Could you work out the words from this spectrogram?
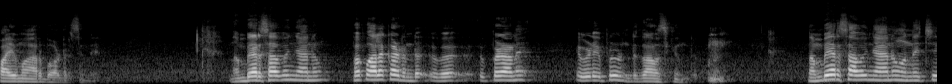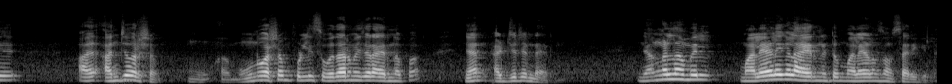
ഫൈവ് ആർ ബോർഡേഴ്സിന്റെ നമ്പ്യാർ സാബും ഞാനും ഇപ്പോൾ പാലക്കാടുണ്ട്. ഇപ്പ- ഇപ്പോഴാണ് ഇവിടെ ഇപ്പോഴും ഉണ്ട് താമസിക്കുന്നുണ്ട്. നമ്പ്യാർ സാബും ഞാനും ഒന്നിച്ച് അഞ്ച് വർഷം മൂന്ന് വർഷം പുള്ളി സുബേദാർ മേജർ ആയിരുന്നപ്പോൾ ഞാൻ അഡ്ജറ്റന്റായിരുന്നു ഞങ്ങൾ തമ്മിൽ മലയാളികളായിരുന്നിട്ടും മലയാളം സംസാരിക്കില്ല.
